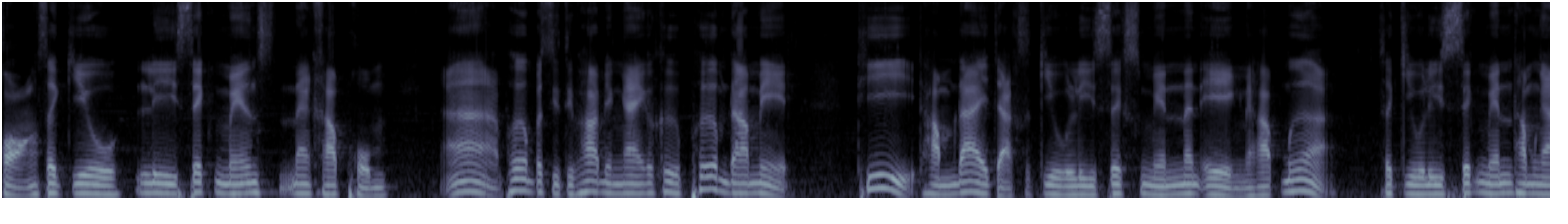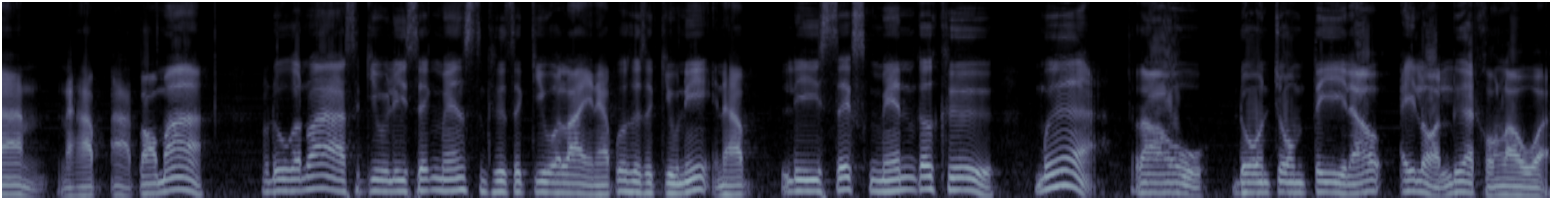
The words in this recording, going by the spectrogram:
ของสกิล Resegments นะครับผมอ่าเพิ่มประสิทธิภาพยังไงก็คือเพิ่มดาเมจ ที่ทำได้จากสกิล Resegment นั่นเองนะครับ เมื่อสกิล Resegment ทำงานนะครับอ่าต่อมามาดูกันว่าสกิล Resegment คือสกิลอะไรนะครับ ก็คือสกิลนี้นะครับ Resegment ก็คือเมื่อเราโดนโจมตีแล้วไอ้หลอดเลือดของเราอะ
